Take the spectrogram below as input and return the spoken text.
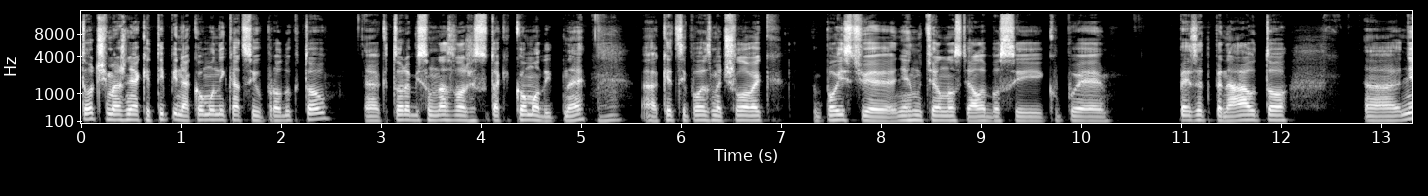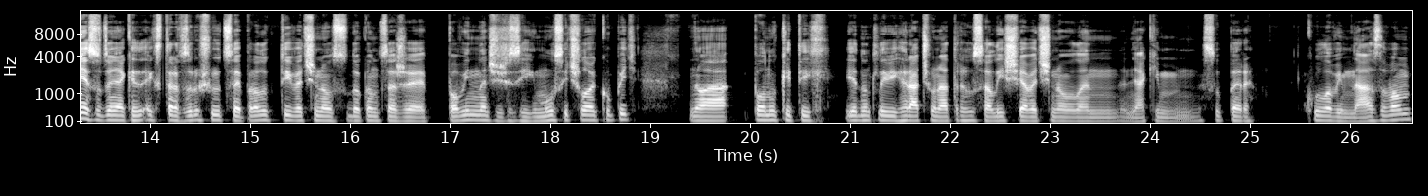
to, či máš nejaké typy na komunikáciu produktov, ktoré by som nazval, že sú také komoditné. Mm. Keď si povedzme človek poistuje nehnuteľnosť alebo si kupuje PZP na auto, Uh, nie sú to nejaké extra vzrušujúce produkty, väčšinou sú dokonca, že povinné, čiže si ich musí človek kúpiť. No a ponuky tých jednotlivých hráčov na trhu sa líšia väčšinou len nejakým super kúlovým názvom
